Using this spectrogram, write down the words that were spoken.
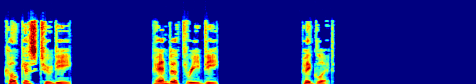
Cocos 2D Panda 3D Pyglet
